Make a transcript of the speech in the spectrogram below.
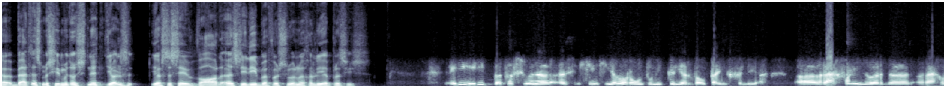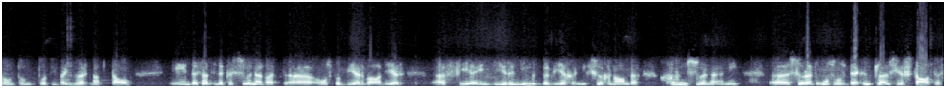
Uh, Bertus, miskien moet ons net eers sê waar is hierdie buffer sone geleë presies? Hierdie hierdie buffer sone is essensieel rondom die Kruger Wildtuin geleë. Uh reg van die noorde, reg rondom tot by Noord-Natal. En dis natuurlik 'n sone wat uh ons probeer waardeur uh vee en diere nie moet beweeg in die sogenaamde groen sone nie, uh sodat ons ons back enclosure status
